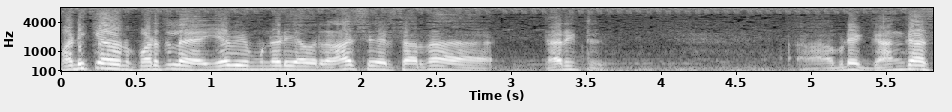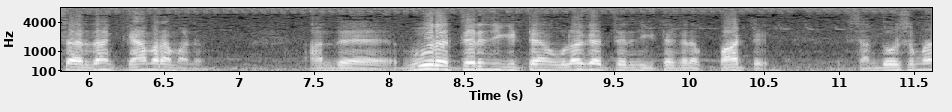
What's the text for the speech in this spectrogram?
படிக்காத படத்தில் ஏவிஎம் முன்னாடி அவர் ராஜசேகர் சார் தான் டேரக்டர் அப்படியே கங்கா சார் தான் கேமராமேனு அந்த ஊரை தெரிஞ்சுக்கிட்டேன் உலக தெரிஞ்சுக்கிட்டேங்கிற பாட்டு. சந்தோஷமா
